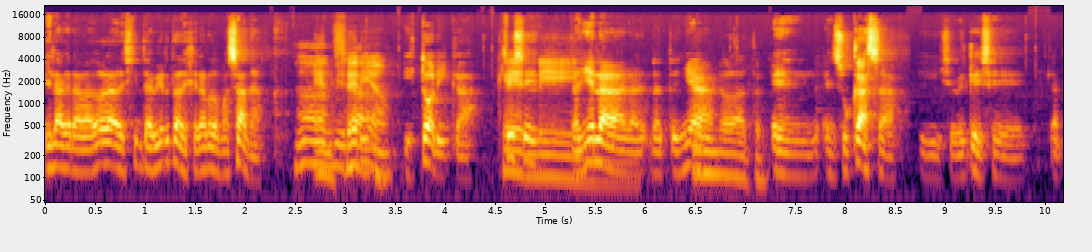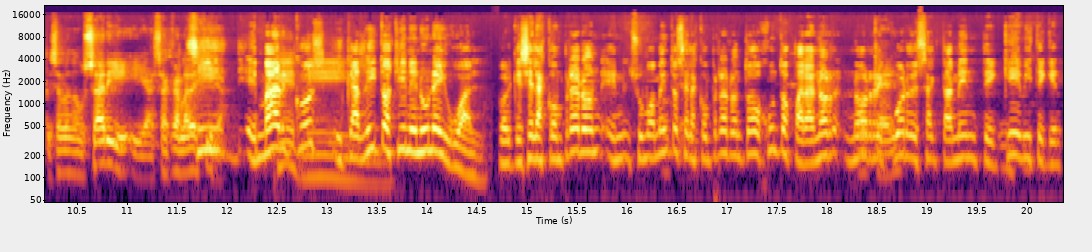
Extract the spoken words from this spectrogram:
es la grabadora de cinta abierta de Gerardo Massana. Ah, ¿En mirá. serio? Histórica. Qué sí, sí. lindo. Daniel la, tenía en, en su casa y se ve que se la empezaron a usar y, y a sacarla de Sí, gira. eh, Marcos y. Carlitos tienen una igual, porque se las compraron, en su momento se las compraron todos juntos para no, no recuerdo exactamente qué, viste que,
